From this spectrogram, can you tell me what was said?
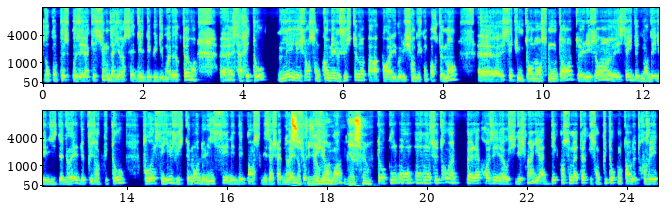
Donc on peut se poser la question, d'ailleurs, c'est dès le début du mois d'octobre, ça fait tôt, mais les gens sont quand même justement par rapport à l'évolution des comportements, euh, c'est une tendance montante. Les gens euh, essayent de demander les listes de Noël de plus en plus tôt pour essayer justement de lisser les dépenses des achats de Noël sur, plusieurs, mois, Bien sûr. Donc on, on, on, se trouve un peu à la croisée là aussi des chemins. Il y a des consommateurs qui sont plutôt contents de trouver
